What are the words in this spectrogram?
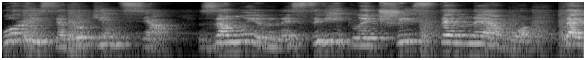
борися до кінця за мирне, світле, чисте небо та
